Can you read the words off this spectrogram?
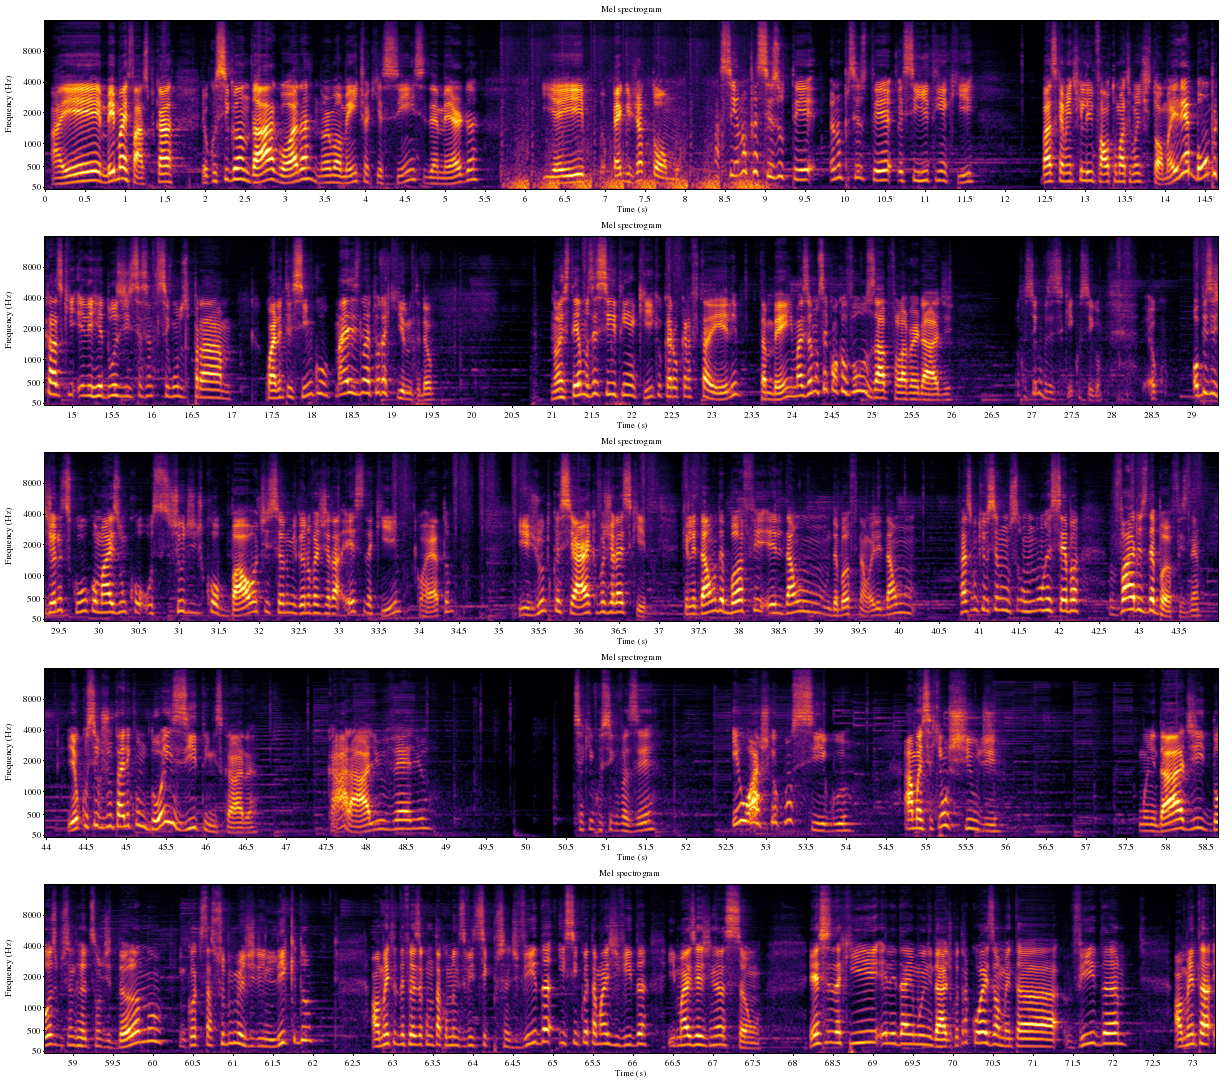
Aê, meio mais fácil, porque eu consigo andar agora, normalmente, aqui assim, se der merda. E aí eu pego e já tomo. Assim, eu não preciso ter, eu não preciso ter esse item aqui. Basicamente que ele automaticamente toma. Ele é bom por causa que ele reduz de 60 segundos pra 45, mas não é tudo aquilo, entendeu? Nós temos esse item aqui, que eu quero craftar ele também, mas eu não sei qual que eu vou usar, pra falar a verdade. Eu consigo fazer isso aqui? Consigo. Eu, Obsidian Skull com mais um o shield de Cobalt, se eu não me engano vai gerar esse daqui, correto? E junto com esse arco eu vou gerar esse aqui. Que ele dá um debuff, ele dá um... Debuff não, ele dá um... Faz com que você não, não receba vários debuffs, né? E eu consigo juntar ele com dois itens, cara. Caralho, velho. Esse aqui eu consigo fazer? Eu acho que eu consigo. Ah, mas esse aqui é um shield. Imunidade, 12% de redução de dano, enquanto está submergido em líquido. Aumenta a defesa quando está com menos 25% de vida e 50 mais de vida e mais regeneração. Esse daqui, ele dá imunidade com outra coisa, aumenta vida, aumenta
